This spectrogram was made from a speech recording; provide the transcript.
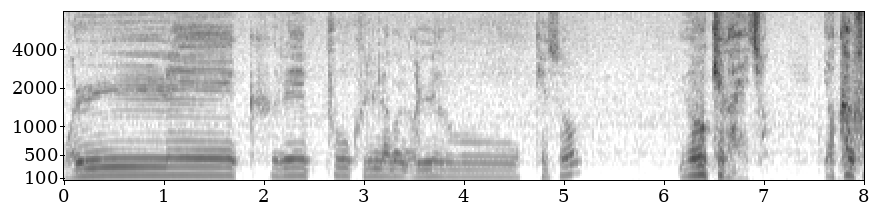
원래 그래프 그리려면 원래 이렇게 해서 요렇게 가야죠. 역함수.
